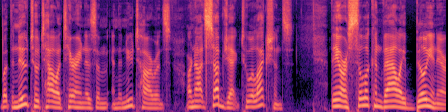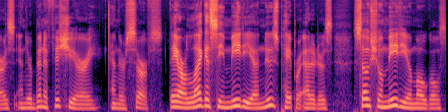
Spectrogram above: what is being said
but the new totalitarianism and the new tyrants are not subject to elections. They are Silicon Valley billionaires and their beneficiary and their serfs. They are legacy media newspaper editors, social media moguls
